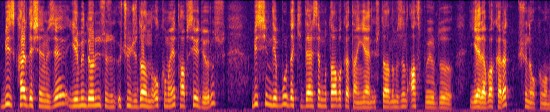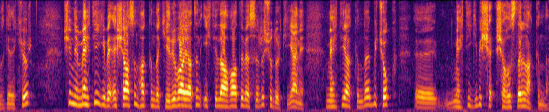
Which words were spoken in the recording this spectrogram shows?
Biz kardeşlerimize 24. sözün 3. dalını okumayı tavsiye ediyoruz. Biz şimdi buradaki derse mutabakatan yani üstadımızın atf buyurduğu yere bakarak şunu okumamız gerekiyor. Şimdi Mehdi gibi eşyasın hakkındaki rivayatın ihtilafatı ve sırrı şudur ki yani Mehdi hakkında birçok e, Mehdi gibi şa- şahısların hakkında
